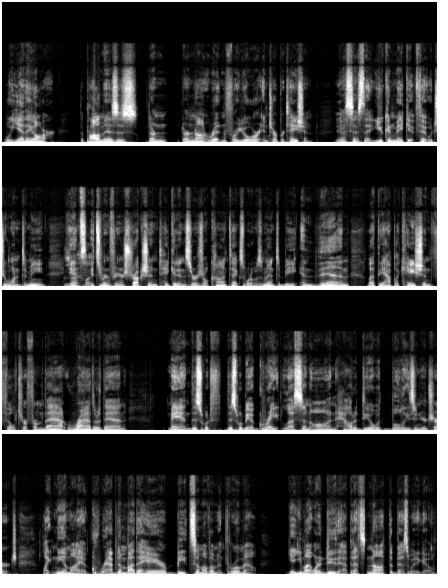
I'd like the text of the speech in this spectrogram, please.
Well, yeah, they are. The problem is, is they're they're not written for your interpretation in Yeah. the sense that you can make it fit what you want it to mean. It's Exactly. it's written for your instruction. Take it in its original context, what it was meant to be, and then let the application filter from that rather than man, this would this would be a great lesson on how to deal with bullies in your church. Like Nehemiah grabbed them by the hair, beat some of them, and threw them out. Yeah, you might want to do that, but that's not the best way to go.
